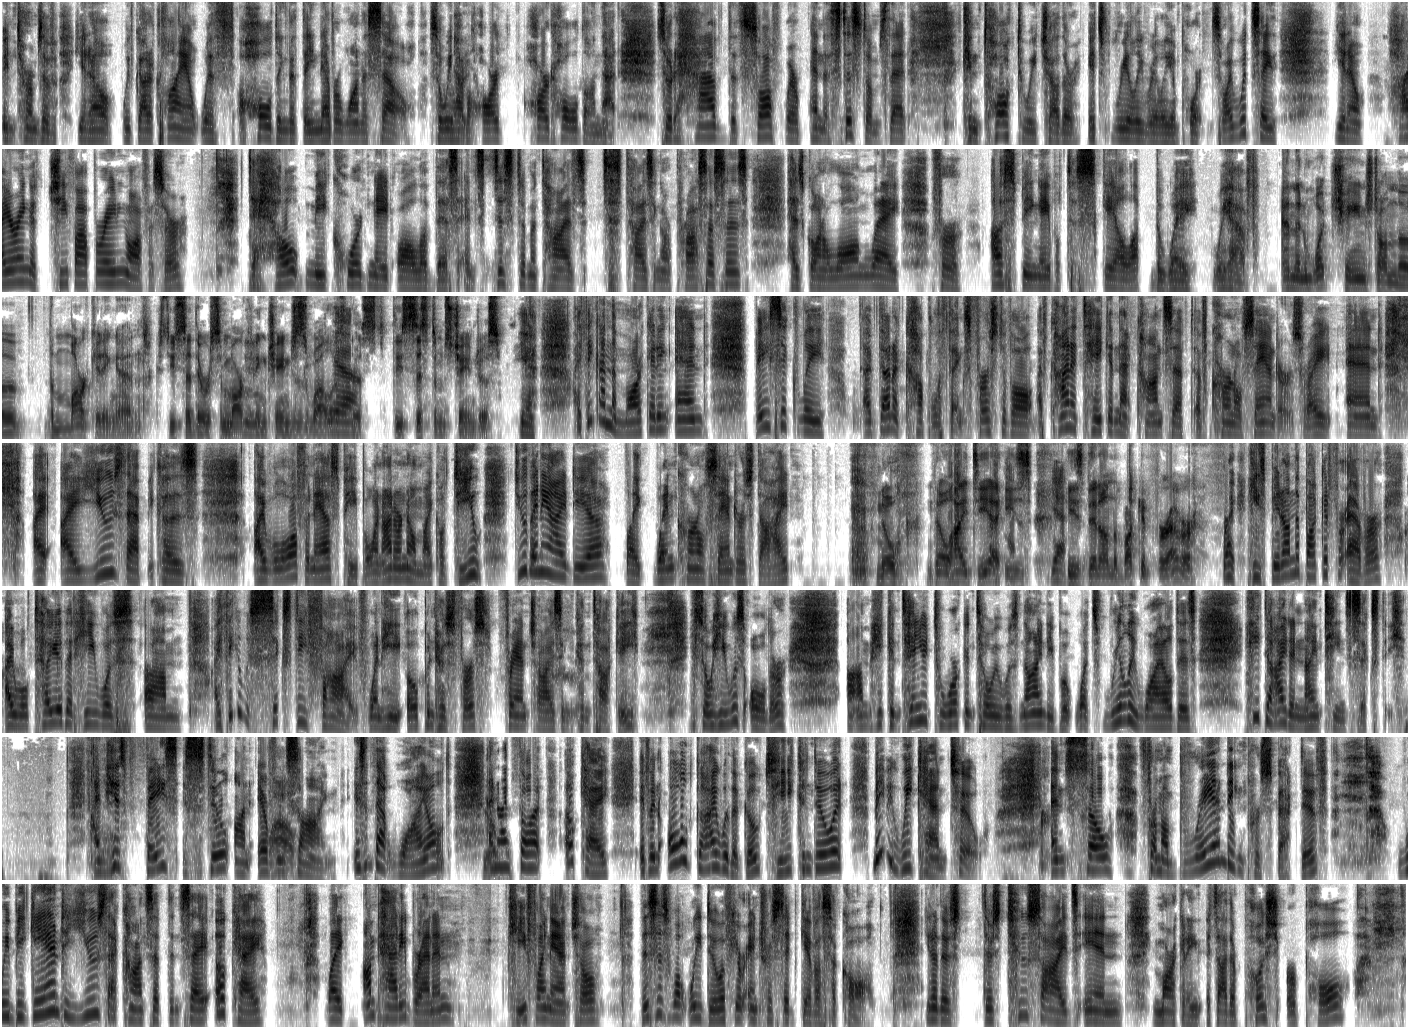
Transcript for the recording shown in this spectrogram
in terms of you know we've got a client with a holding that they never want to sell. So we right. have a hard hard hold on that. So to have the software and the systems that can talk to each other it's really really important. So i would say you know hiring a chief operating officer to help me coordinate all of this and systematizing our processes has gone a long way for us being able to scale up the way we have. And then what changed on the the marketing end? Because you said there were some mm-hmm. marketing mm-hmm. changes as well yeah. as this, these systems changes. Yeah, I think on the marketing end, basically, I've done a couple of things. First of all, I've kind of taken that concept of Colonel Sanders, right, and I I use that because I will often ask people, and I don't know, Michael, do you do you have any idea like when Colonel Sanders died? no, no idea. He's yeah. he's been on the bucket forever. Right. He's been on the bucket forever. I will tell you that he was, um, I think it was 65 when he opened his first franchise in Kentucky. So he was older. Um, he continued to work until he was 90. But what's really wild is he died in 1960 and his face is still on every wow. sign. Isn't that wild? Yep. And I thought, okay, if an old guy with a goatee can do it, maybe we can too. And so, from a branding perspective, we began to use that concept and say, okay, like I'm Patty Brennan. Key Financial. This is what we do. If you're interested, give us a call. You know, there's there's two sides in marketing. It's either push or pull.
